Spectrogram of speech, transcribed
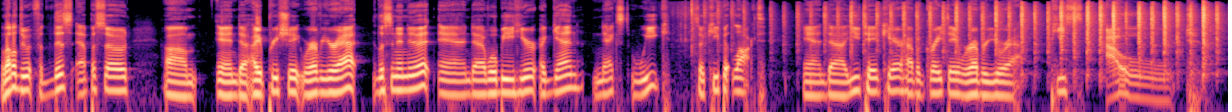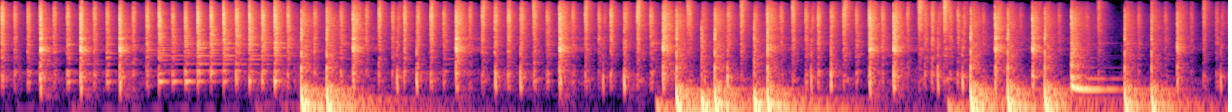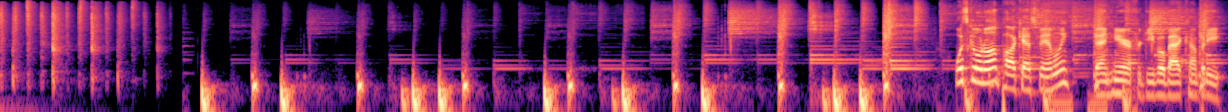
Well, that'll do it for this episode. Um, and uh, I appreciate wherever you're at listening to it. And uh, we'll be here again next week. So keep it locked And uh, you take care. Have a great day wherever you're at. Peace out. What's going on, podcast family? Ben here for Devo Bat Company.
